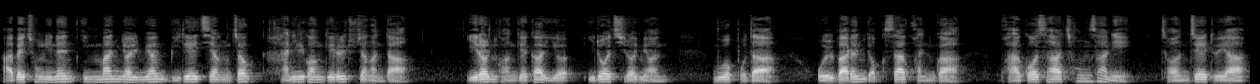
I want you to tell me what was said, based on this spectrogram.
아베 총리는 입만 열면 미래지향적 한일 관계를 주장한다. 이런 관계가 이뤄지려면 무엇보다 올바른 역사관과 과거사 청산이 전제돼야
